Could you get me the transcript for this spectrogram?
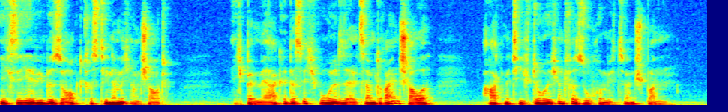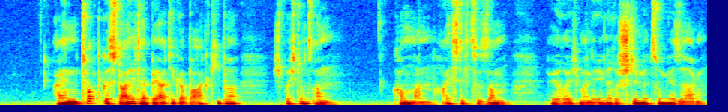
Ich sehe, wie besorgt Christina mich anschaut. Ich bemerke, dass ich wohl seltsam dreinschaue, atme tief durch und versuche mich zu entspannen. Ein top gestylter, bärtiger Bartkeeper spricht uns an. Komm, Mann, reiß dich zusammen, höre ich meine innere Stimme zu mir sagen.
